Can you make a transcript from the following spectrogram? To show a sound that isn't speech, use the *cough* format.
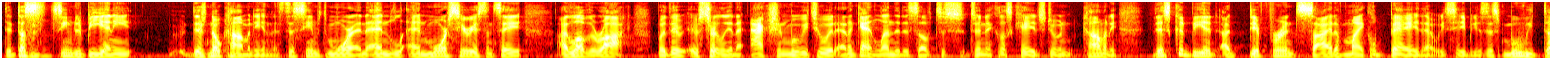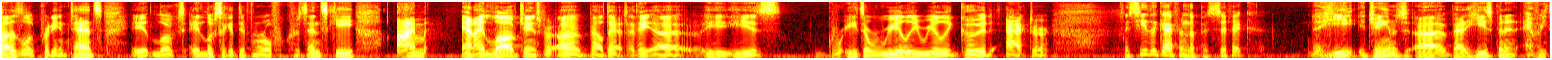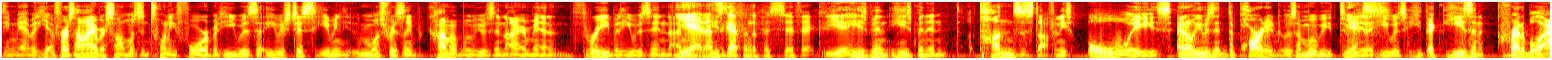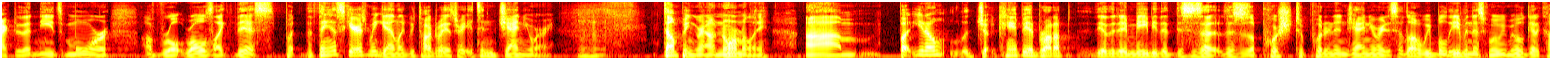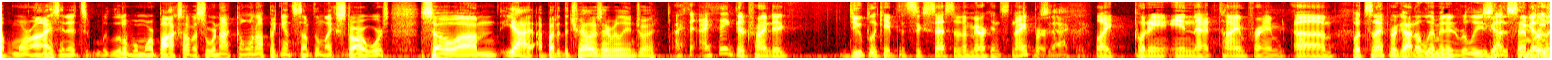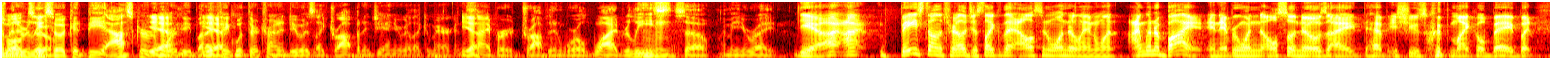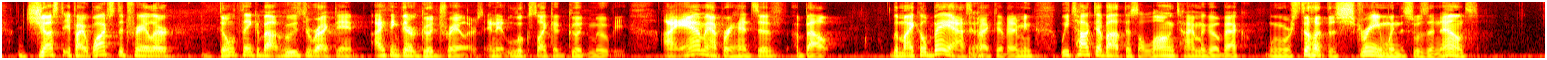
There doesn't seem to be any there's no comedy in this. This seems more and and and more serious than say I love The Rock, but there is certainly an action movie to it, and again, lended itself to to Nicolas Cage doing comedy. This could be a, a different side of Michael Bay that we see because this movie does look pretty intense. It looks it looks like a different role for Krasinski. I'm and I love James uh, Baldet. I think uh, he he is he's a really really good actor. Is he the guy from the Pacific? He James, uh, but he's been in everything, man. But he, first time I ever saw him was in 24. But he was he was just I mean most recently comic movie was in Iron Man three. But he was in I mean, yeah, that's the guy from the Pacific. Yeah, he's been he's been in tons of stuff, and he's always. I know he was in Departed. Was a movie to me that he was. He, like, he's an incredible actor that needs more of ro- roles like this. But the thing that scares me again, like we talked about yesterday, it's in January, dumping ground normally. Um, but you know, Campy had brought up the other day maybe that this is a this is a push to put it in January to say, "Look, we believe in this movie. Maybe we'll get a couple more eyes and it's a little bit more box office, so we're not going up against something like Star Wars." So um, yeah, but the trailers I really enjoyed. I, th- I think they're trying to duplicate the success of American Sniper. Exactly. Like putting in that time frame. Um, But Sniper got a limited release They in got, they December got as limited well, release, too. so it could be Oscar Yeah, worthy. But yeah. I think what they're trying to do is like drop it in January, like American Yeah. Sniper dropped in worldwide release. So I mean, you're right. yeah, I, I based on the trailer, just like the Alice in Wonderland one, I'm gonna buy it. And everyone also knows I have issues *laughs* with Michael Bay, but just if I watch the trailer, don't think about who's directing it. I think they're good trailers, and it looks like a good movie. I am apprehensive about the Michael Bay aspect of it. I mean, we talked about this a long time ago, back when we were still at the stream when this was announced.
